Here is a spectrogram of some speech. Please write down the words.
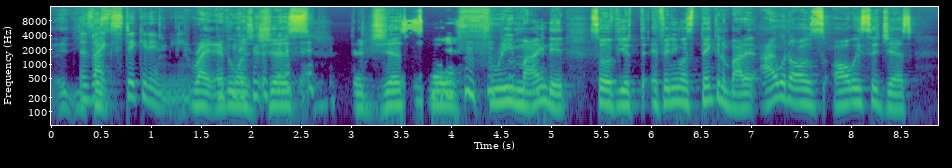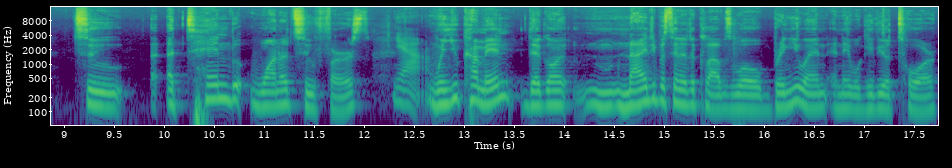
It's like stick it in me. right everyone's just they're just so free minded so if you if anyone's thinking about it i would always always suggest to attend one or two first Yeah. when you come in they're going 90% of the clubs will bring you in and they will give you a tour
